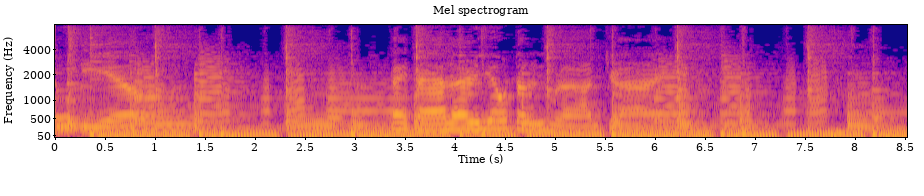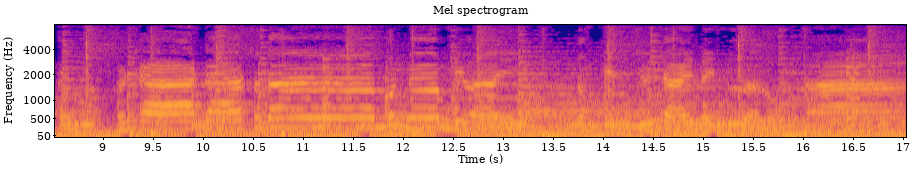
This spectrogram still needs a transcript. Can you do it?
ดูเดียวแต่แต่ละเลี้ยวตะลึงรานใจอังบุพชาดาสดางดงามวิไลต้องกินชื่นใจในเมื่อลงทาง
